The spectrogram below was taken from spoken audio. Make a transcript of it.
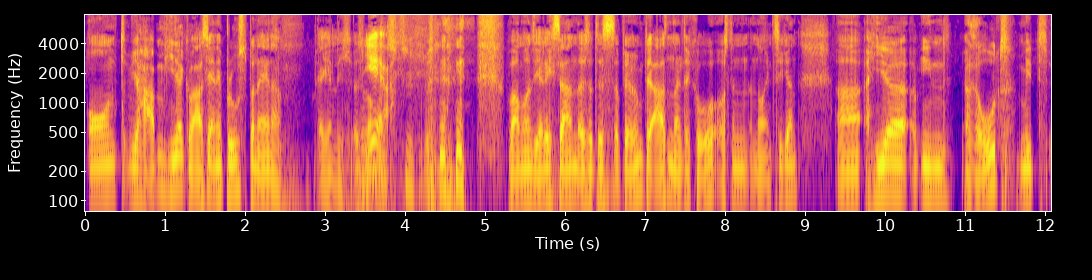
Und wir haben hier quasi eine Bruised Banana. Eigentlich. Also wenn Yeah. wenn wir uns ehrlich sind, also das berühmte Arsenal-Trikot aus den 90ern, äh, hier in Rot mit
